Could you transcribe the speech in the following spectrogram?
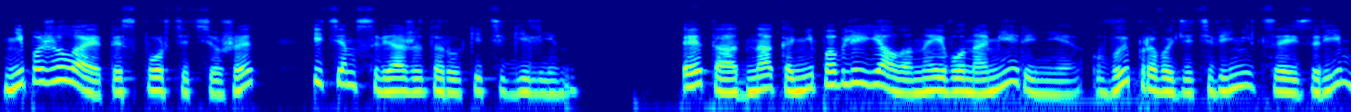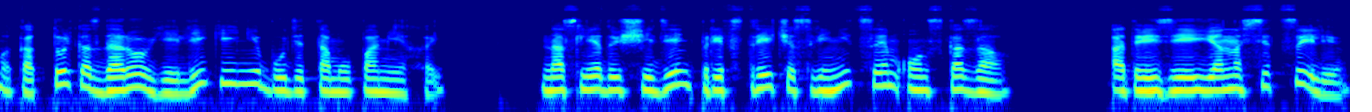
не пожелает испортить сюжет и тем свяжет руки Тигелину. Это, однако, не повлияло на его намерение выпроводить Вениция из Рима, как только здоровье Лигии не будет тому помехой. На следующий день при встрече с Веницием он сказал, «Отвези ее на Сицилию.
